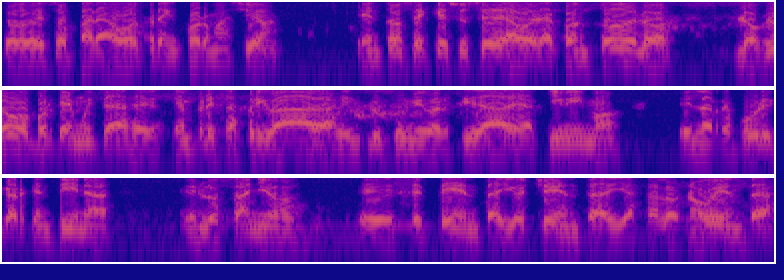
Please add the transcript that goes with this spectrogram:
todo eso para otra información. Entonces, ¿qué sucede ahora? Con todos los, los globos, porque hay muchas empresas privadas, incluso universidades, aquí mismo en la República Argentina, en los años 70 eh, y 80 y hasta los 90,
